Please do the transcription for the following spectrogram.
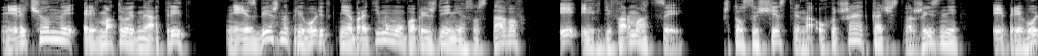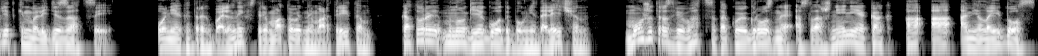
Нелеченный ревматоидный артрит неизбежно приводит к необратимому повреждению суставов и их деформации, что существенно ухудшает качество жизни и приводит к инвалидизации. У некоторых больных с ревматоидным артритом который многие годы был недолечен, может развиваться такое грозное осложнение, как АА-амилоидоз,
